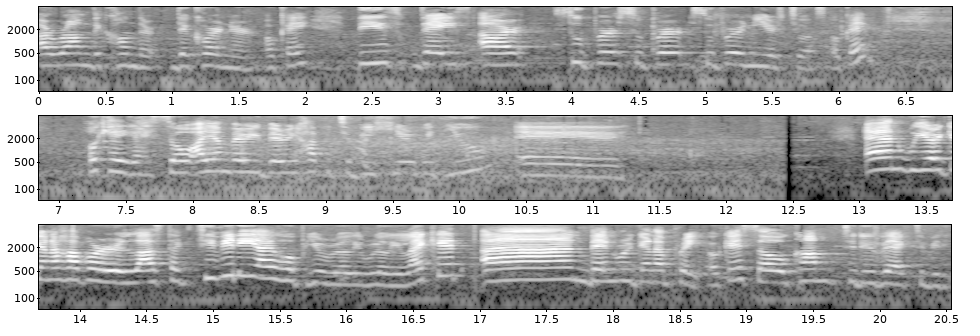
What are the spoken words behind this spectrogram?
around the corner the corner okay? These days are super super super near to us okay? Okay guys, so I am very very happy to be here with you. Uh, and we are gonna have our last activity. I hope you really really like it. And then we're gonna pray, okay? So come to do the activity.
